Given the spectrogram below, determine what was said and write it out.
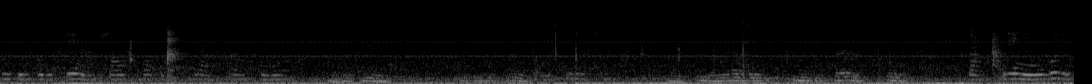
Суд переходит к прению, пожалуйста, вам представляется сам прения. Уже принял. Это быстро. Голосуете. Спасибо. Вы даже не представили, кто вы. Так, прения не будет?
